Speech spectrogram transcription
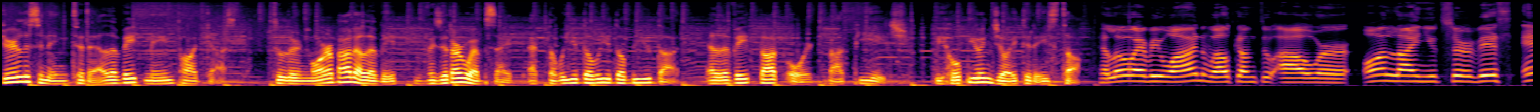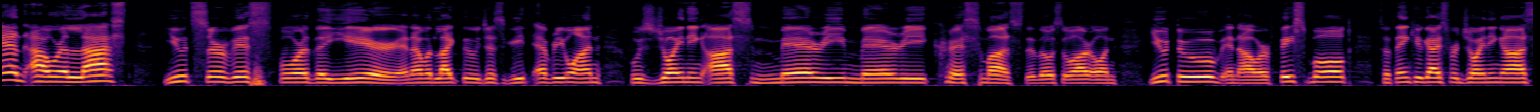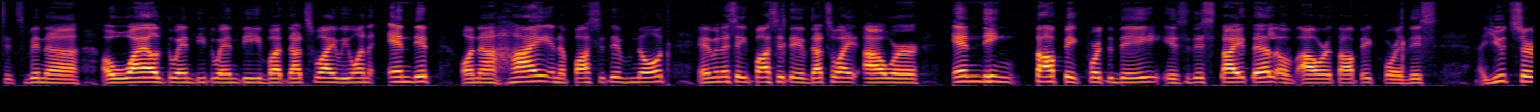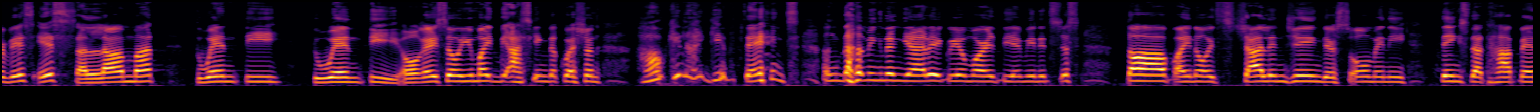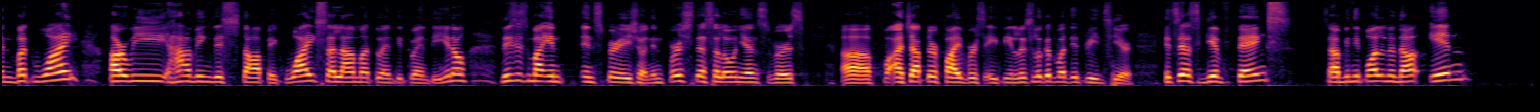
You're listening to the Elevate Main podcast. To learn more about Elevate, visit our website at www.elevate.org.ph. We hope you enjoy today's talk. Hello, everyone. Welcome to our online youth service and our last youth service for the year. And I would like to just greet everyone who's joining us. Merry, Merry Christmas to those who are on YouTube and our Facebook. So thank you guys for joining us. It's been a, a wild 2020, but that's why we want to end it on a high and a positive note. And when I say positive, that's why our ending topic for today is this title of our topic for this youth service is Salamat 2020. Okay, so you might be asking the question, how can I give thanks? Ang daming nangyari, Kuya Marty. I mean, it's just tough. I know it's challenging. There's so many things that happen. But why are we having this topic? Why Salamat 2020? You know, this is my in- inspiration. In First Thessalonians verse, uh, f- uh, chapter 5, verse 18, let's look at what it reads here. It says, Give thanks sabi ni Paul, ano daw? In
